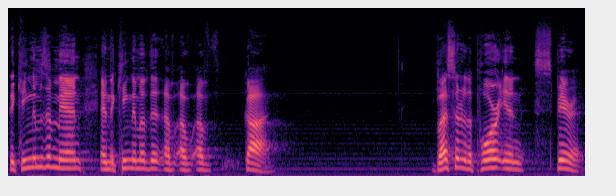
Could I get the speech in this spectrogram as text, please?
The kingdoms of men and the kingdom of, the, of, of, of God. Blessed are the poor in spirit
